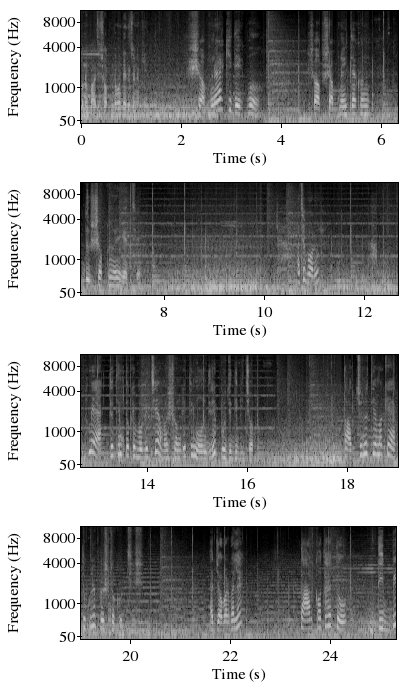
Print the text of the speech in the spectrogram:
কোনো বাজে স্বপ্ন দেখেছ নাকি? স্বপ্ন আর কি দেখব? সব স্বপ্নই তো এখন দুঃস্বপ্ন হয়ে গেছে। আচ্ছা বড় আমি একটা দিন তোকে বলেছি আমার সঙ্গে তুই মন্দিরে পুজো দিবি চ। তার জন্য তুই আমাকে এতগুলো প্রশ্ন করছিস। আর জবার বেলায়? তার কথায় তো দিব্যি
